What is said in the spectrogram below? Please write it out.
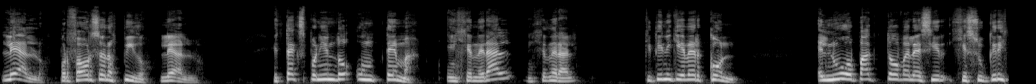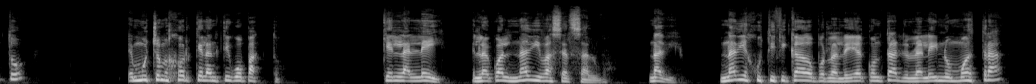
léanlo, por favor se los pido, léanlo. Está exponiendo un tema en general, en general, que tiene que ver con el nuevo pacto, vale decir, Jesucristo es mucho mejor que el antiguo pacto, que la ley, en la cual nadie va a ser salvo. Nadie. Nadie es justificado por la ley. Al contrario, la ley nos muestra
